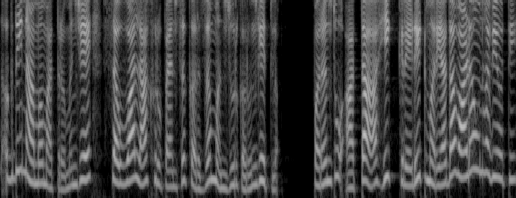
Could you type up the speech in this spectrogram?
अगदी नाममात्र म्हणजे सव्वा लाख रुपयांचं कर्ज मंजूर करून घेतलं. परंतु आता ही क्रेडिट मर्यादा वाढवून हवी होती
